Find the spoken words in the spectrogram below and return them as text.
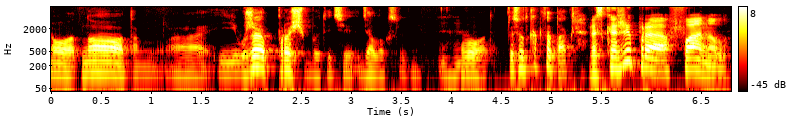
Вот, но там э, и уже проще будет идти диалог с людьми. Угу. Вот. То есть вот как-то так. Расскажи про фанал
